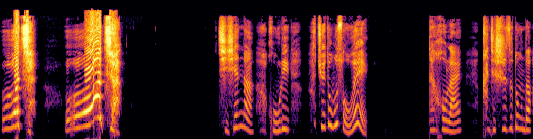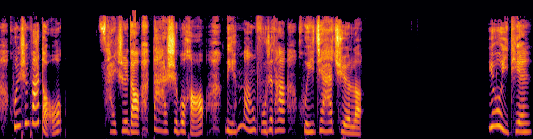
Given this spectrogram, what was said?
呃切，呃切。起先呢，狐狸还觉得无所谓，但后来看见狮子冻得浑身发抖。才知道大事不好，连忙扶着他回家去了。又一天，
